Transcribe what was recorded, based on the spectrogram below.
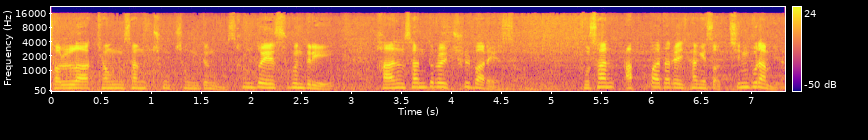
전라, 경상, 충청 등 3도의 수군들이 한산도를 출발해서 부산 앞바다를 향해서 진군합니다.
